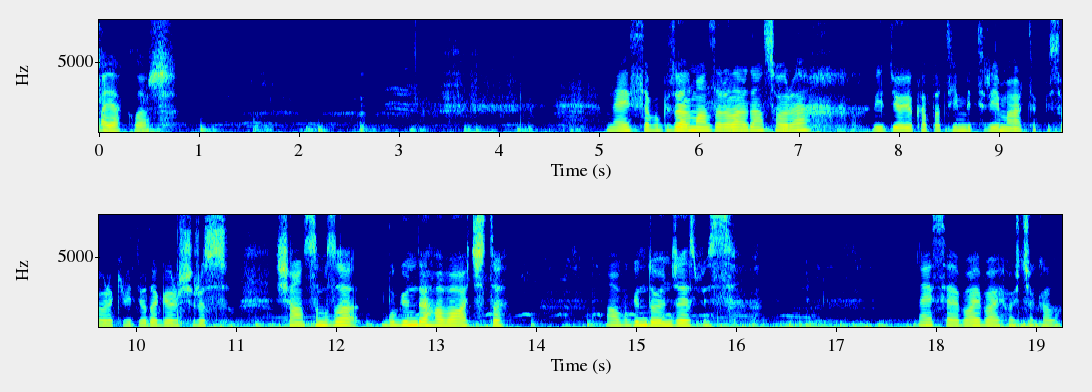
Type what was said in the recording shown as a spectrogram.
Ayaklar. Neyse bu güzel manzaralardan sonra videoyu kapatayım bitireyim artık. Bir sonraki videoda görüşürüz. Şansımıza bugün de hava açtı. Ha, bugün döneceğiz biz. Neyse bay bay hoşçakalın.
